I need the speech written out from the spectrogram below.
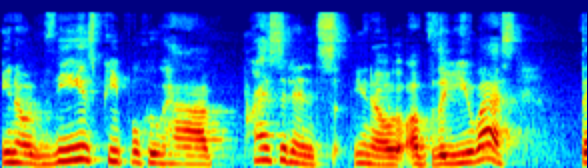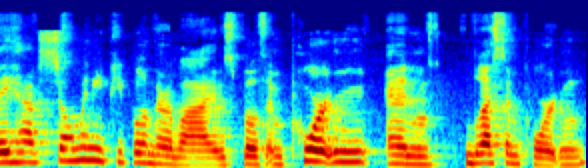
you know these people who have presidents you know of the us they have so many people in their lives both important and less important.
